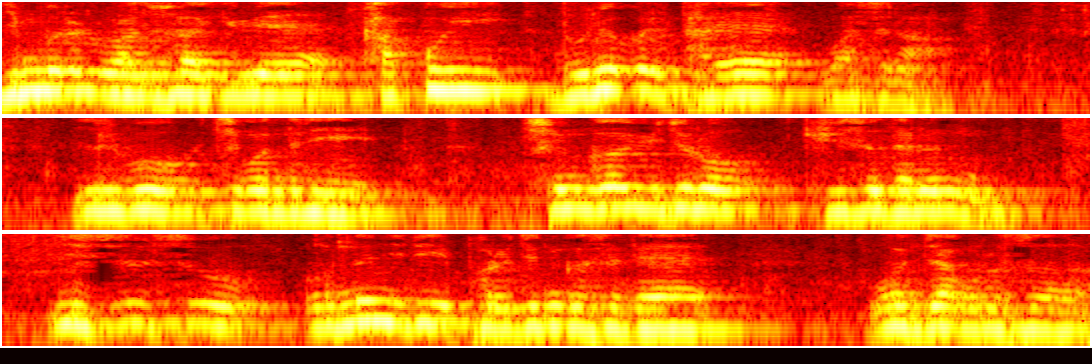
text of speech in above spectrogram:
임무를 완수하기 위해 각고의 노력을 다해 왔으나 일부 직원들이 증거 위주로 기소되는 있을 수 없는 일이 벌어진 것에 대해 원장으로서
